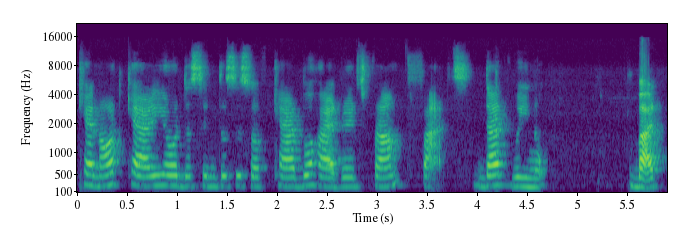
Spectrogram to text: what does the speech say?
cannot carry out the synthesis of carbohydrates from fats that we know. But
